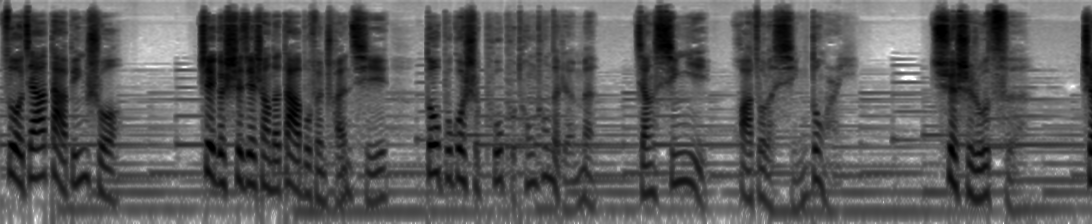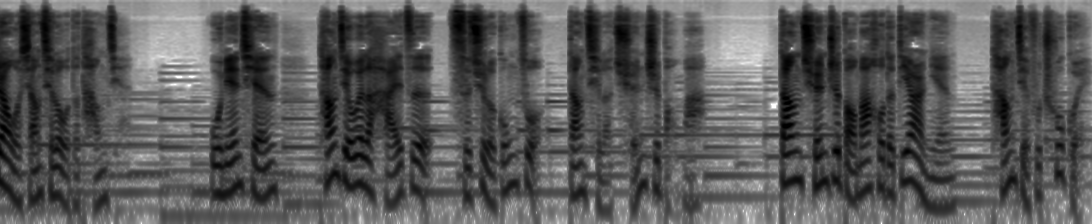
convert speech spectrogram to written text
作家大兵说：“这个世界上的大部分传奇都不过是普普通通的人们将心意化作了行动而已。”确实如此，这让我想起了我的堂姐。五年前，堂姐为了孩子辞去了工作，当起了全职宝妈。当全职宝妈后的第二年，堂姐夫出轨，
